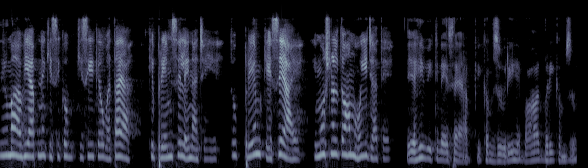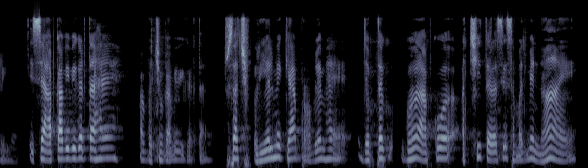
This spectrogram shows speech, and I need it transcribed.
निरुमा अभी आपने किसी को किसी को बताया? कि प्रेम से लेना चाहिए। तो प्रेम कैसे आए? इमोशनल तो हम हो ही जाते। हैं यही वीकनेस है आपकी, कमज़ोरी है, बहुत बड़ी कमज़ोरी है। इससे आपका भी बिगड़ता है और बच्चों का भी बिगड़ता है। सच रियल में क्या प्रॉब्लम है? जब तक वह आपको अच्छी तरह से समझ में ना आए,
